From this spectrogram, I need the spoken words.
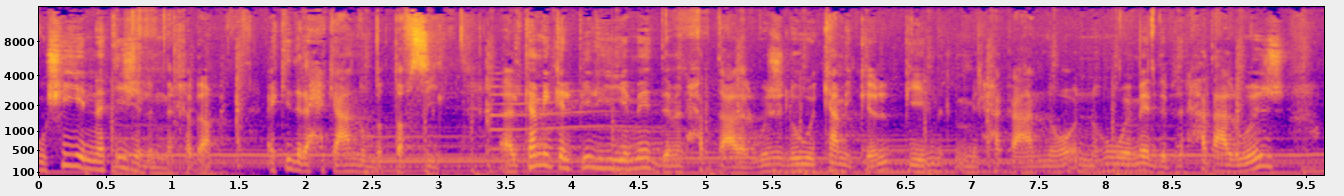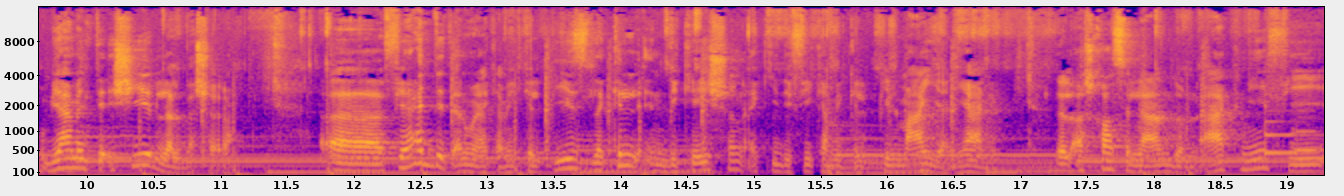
وشو هي النتيجة اللي بناخذها أكيد رح أحكي عنهم بالتفصيل. ال chemical peel هي مادة بنحطها على الوجه اللي هو chemical peel مثل ما بنحكى عنه إنه هو مادة بتنحط على الوجه وبيعمل تقشير للبشرة. آه في عدة أنواع chemical peels لكل indication أكيد في chemical peel معين يعني. للأشخاص اللي عندهم acne في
